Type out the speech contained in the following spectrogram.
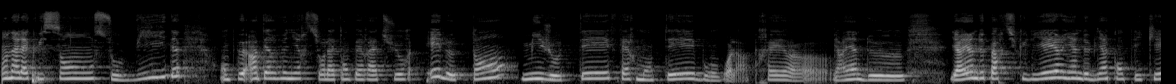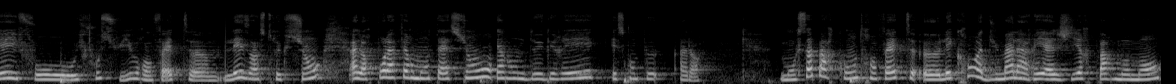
On a la cuisson sous vide, on peut intervenir sur la température et le temps, mijoter, fermenter, bon voilà, après il euh, n'y a, rien de, rien de particulier, rien de bien compliqué, il faut, il faut suivre en fait euh, les instructions. Alors pour la fermentation, 40 degrés, est-ce qu'on peut... Alors, Bon, ça par contre, en fait, euh, l'écran a du mal à réagir par moment.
